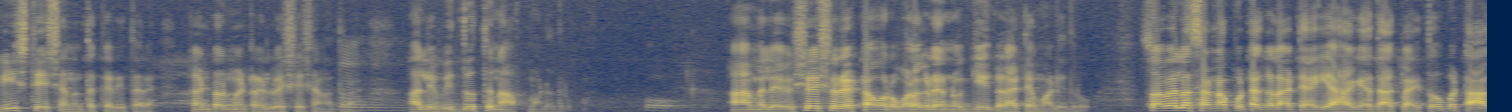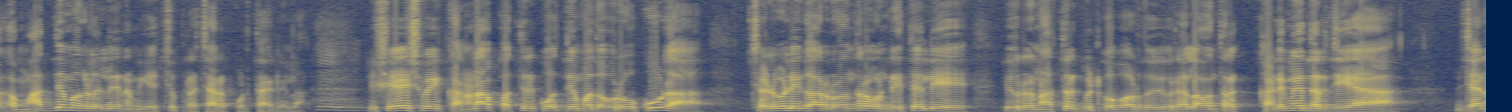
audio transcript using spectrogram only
ಬಿ ಸ್ಟೇಷನ್ ಅಂತ ಕರೀತಾರೆ ಕಂಟೋನ್ಮೆಂಟ್ ರೈಲ್ವೆ ಸ್ಟೇಷನ್ ಹತ್ರ. ಅಲ್ಲಿ ವಿದ್ಯುತ್ತನ್ನು ಆಫ್ ಮಾಡಿದ್ರು. ಆಮೇಲೆ ವಿಶ್ವೇಶ್ವರಯ್ಯ ಟವರ್ ಒಳಗಡೆ ನುಗ್ಗಿ ಗಲಾಟೆ ಮಾಡಿದರು. ಸೊ ಅವೆಲ್ಲ ಸಣ್ಣ ಪುಟ್ಟ ಗಲಾಟೆ ಆಗಿ ಹಾಗೆ ದಾಖಲಾಯಿತು. ಬಟ್ ಆಗ ಮಾಧ್ಯಮಗಳಲ್ಲಿ ನಮಗೆ ಹೆಚ್ಚು ಪ್ರಚಾರ ಕೊಡ್ತಾ ಇರಲಿಲ್ಲ. ವಿಶೇಷವಾಗಿ ಕನ್ನಡ ಪತ್ರಿಕೋದ್ಯಮದವರು ಕೂಡ ಚಳುವಳಿಗಾರರು ಅಂದರೆ ಒಂದು ರೀತಿಯಲ್ಲಿ ಇವರನ್ನು ಹತ್ರಕ್ಕೆ ಬಿಟ್ಕೋಬಾರ್ದು. ಇವರೆಲ್ಲ ಒಂಥರ ಕಡಿಮೆ ದರ್ಜೆಯ ಜನ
